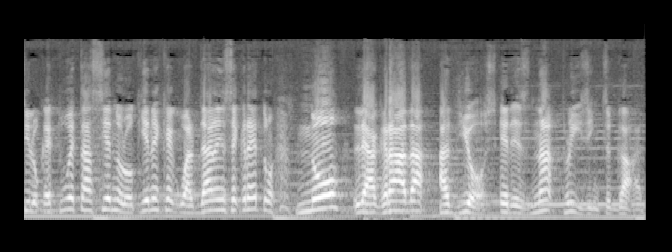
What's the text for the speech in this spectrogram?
Si lo que tú estás haciendo lo tienes que guardar en secreto, no le agrada a Dios. It is not pleasing to God.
